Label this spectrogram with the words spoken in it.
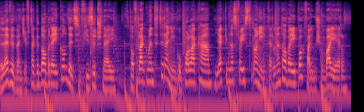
Lewy będzie w tak dobrej kondycji fizycznej. To fragment treningu Polaka, jakim na swojej stronie internetowej pochwalił się Bayer.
